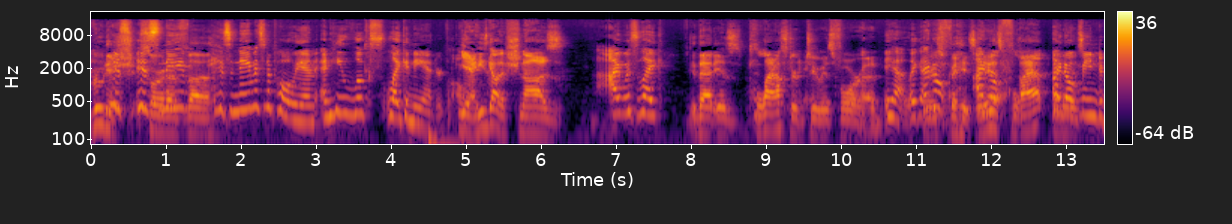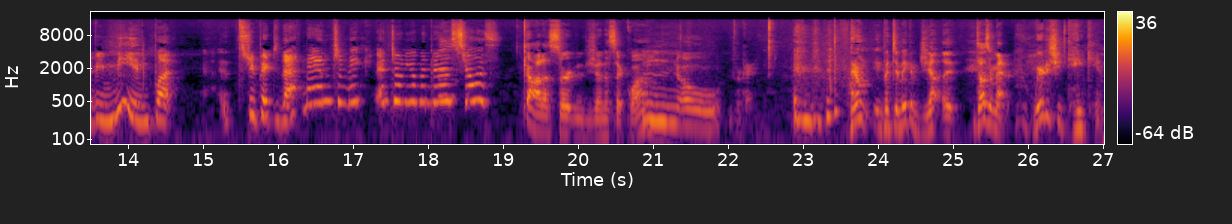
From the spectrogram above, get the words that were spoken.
brutish His, his sort name, of. Uh, his name is Napoleon, and he looks like a Neanderthal. yeah, he's got a schnoz I was like, that is plastered to his forehead. yeah, like I or his don't, face. I It don't, is flat. I don't is- mean to be mean, but she picked that man to make Antonio Banderas jealous. got a certain je ne sais quoi. No. Okay. I don't. But to make him, jealous, it doesn't matter. Where does she take him?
